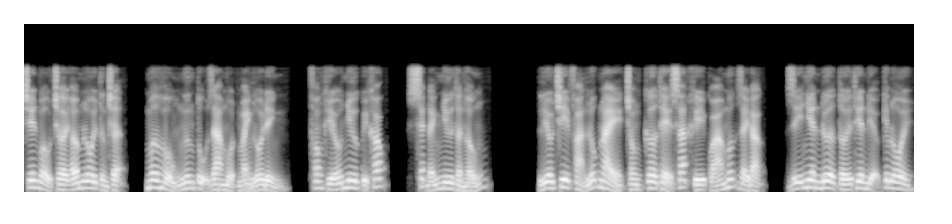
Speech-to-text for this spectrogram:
Trên bầu trời âm lôi từng trận, mơ hồ ngưng tụ ra một mảnh lôi đỉnh, phong khiếu như quỷ khóc, xét đánh như thần hống. Liêu chi phản lúc này trong cơ thể sát khí quá mức dày đặc, dĩ nhiên đưa tới thiên địa kiếp lôi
